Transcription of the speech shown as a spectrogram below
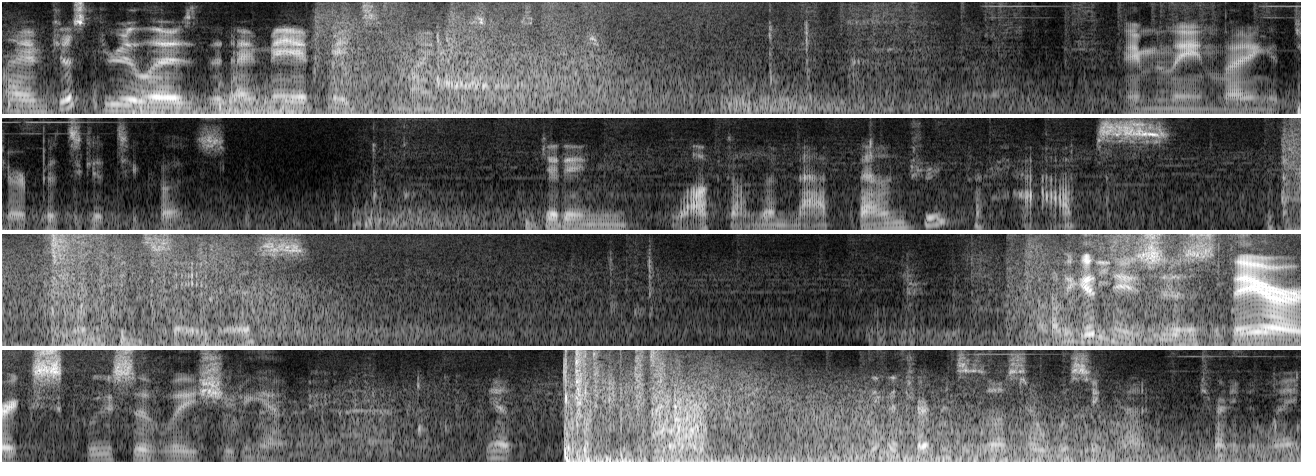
I have just realized that I may have made some minor mistakes. Letting a Tirpitz get too close. Getting blocked on the map boundary, perhaps. One could say this. The good news is they are exclusively shooting at me. Yep. I think the Tirpitz is also whistling out and turning away,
